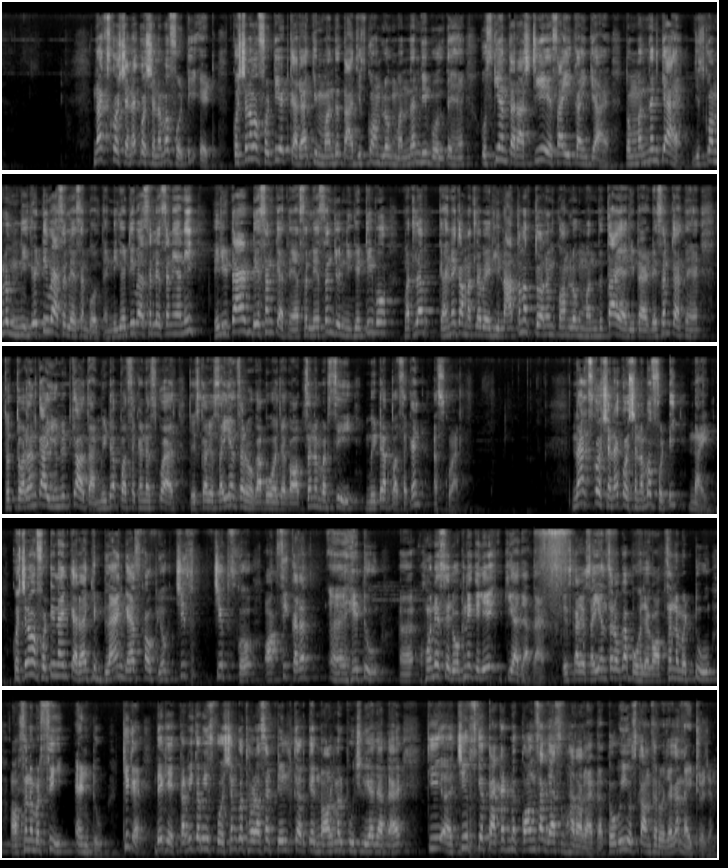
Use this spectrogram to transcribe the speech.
नेक्स्ट क्वेश्चन है question number forty eight question number forty eight कह रहा है कि मंदता, जिसको हम लोग मंदन भी बोलते हैं, उसकी अंतर्राष्ट्रीय एसआई इकाई क्या है? तो मंदन क्या है? जिसको हम लोग निगेटिव एसोलेशन बोलते हैं। निगेटिव एसोलेशन यानी रिटायर्डेशन कहते हैं। एसोलेशन जो निगेटिव हो मतलब कहने का मतलब है ऋणात्मक त्वरण को हम लोग मंदता या रिटायर्डेशन कहते हैं। तो त्वरण का यूनिट क्या होता है? मीटर पर सेकेंड स्क्वायर तो इसका जो सही आंसर होगा वो हो जाएगा ऑप्शन नंबर सी मीटर पर सेकेंड स्क्वायर नेक्स्ट क्वेश्चन है question number forty nine question number forty nine कह रहा है कि ब्लैंक गैस का उपयोग चिप्स चिप्स को ऑक्सीकरण हेतु होने से रोकने के लिए किया जाता है। इसका जो सही आंसर होगा वो हो जाएगा option number two option number C N two ठीक है? देखिए कभी कभी इस क्वेश्चन को थोड़ा सा टिल्ट करके नॉर्मल पूछ लिया जाता है कि चिप्स के पैकेट में कौन सा गैस भरा रहता है तो भी उसका आंसर हो जाएगा नाइट्रोजन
